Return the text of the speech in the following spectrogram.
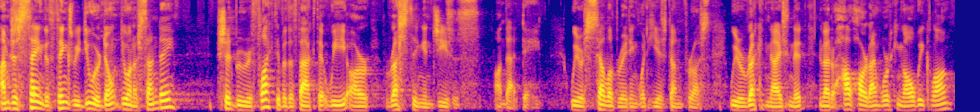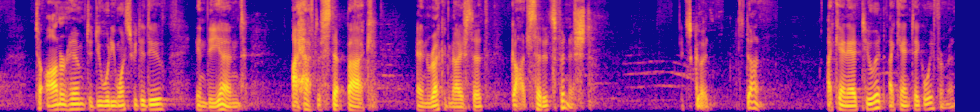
I'm just saying the things we do or don't do on a Sunday should be reflective of the fact that we are resting in Jesus on that day. We are celebrating what he has done for us. We are recognizing that no matter how hard I'm working all week long to honor him, to do what he wants me to do, in the end, I have to step back and recognize that God said it's finished. It's good. It's done. I can't add to it, I can't take away from it.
